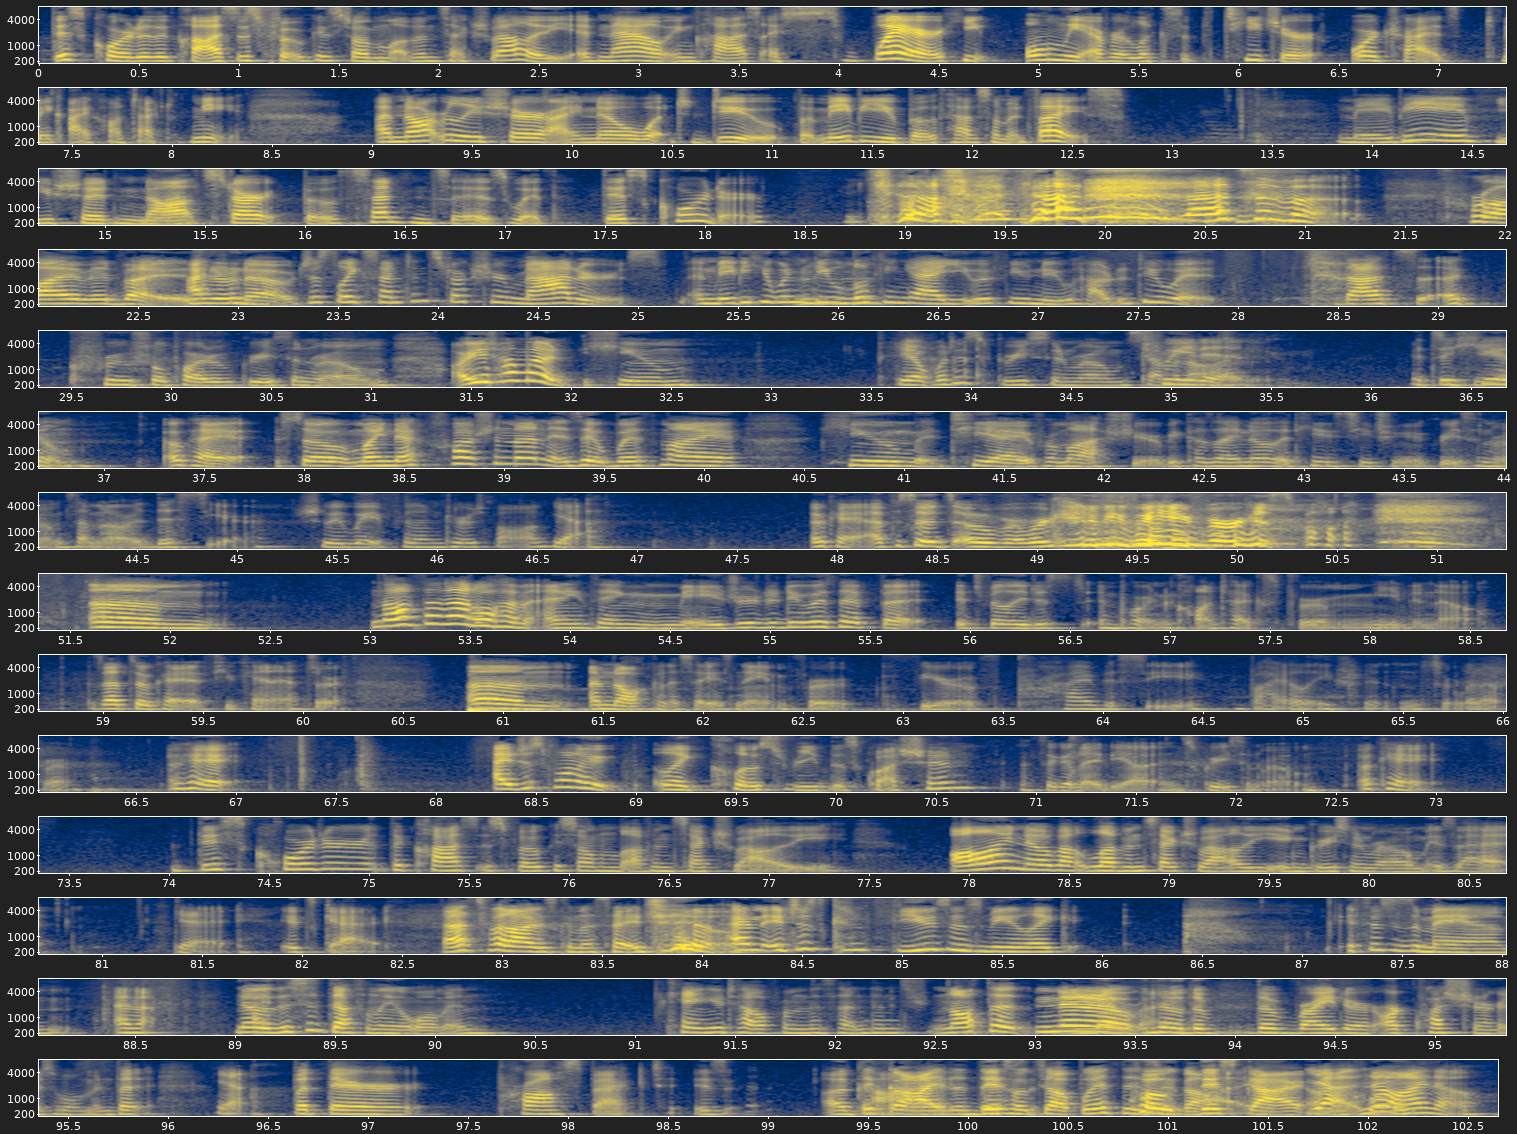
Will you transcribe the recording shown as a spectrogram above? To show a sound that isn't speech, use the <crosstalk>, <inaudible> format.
This quarter the class is focused on love and sexuality, and now in class I swear he only ever looks at the teacher or tries to make eye contact with me. I'm not really sure I know what to do, but maybe you both have some advice. Maybe. You should not start both sentences with this quarter. Yeah, <laughs> that's that's some uh, prime advice. I don't know. Just like sentence structure matters. And maybe he wouldn't Mhm. be looking at you if you knew how to do it. That's a crucial part of Greece and Rome. Are you talking about Hume? Yeah, what is Greece and Rome? Tweet it. It's a It's a Hume. Hume. Okay, so my next question then is it with my Hume TA from last year because I know that he's teaching a Greece and Rome seminar this year. Should we wait for them to respond? Yeah. Okay, episode's over. We're going to be waiting for a <laughs> response. Um, not that that'll have anything major to do with it, but it's really just important context for me to know. But that's okay if you can't answer. Um, I'm not gonna say his name for fear of privacy violations or whatever. Okay. I just want to like close read this question. That's a good idea. It's Greece and Rome. Okay. This quarter, the class is focused on love and sexuality. All I know about love and sexuality in Greece and Rome is that Gay. it's gay. That's what I was gonna say too. And it just confuses me like <sighs> if this is a man and no, this is definitely a woman. Can't you tell from the sentence? Not that. no no no, no the the writer our questioner is a woman, but Yeah. but their prospect is a guy. The guy. that they This- hooked up with is quote, a guy. this guy, Yeah. No. I know.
